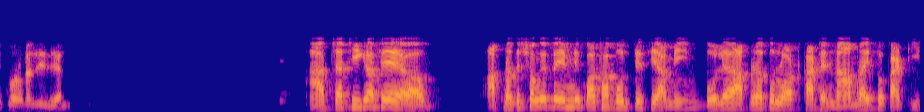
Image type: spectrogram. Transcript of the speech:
ছোটটা দিয়ে দেন। আচ্ছা ঠিক আছে। আপনাদের সঙ্গে তো এমনি কথা বলতেছি আমি। বলে আপনারা তো লট কাটেন না আমরাই তো কাটি।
